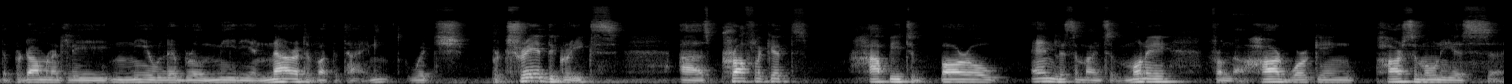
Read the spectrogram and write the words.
the predominantly neoliberal media narrative at the time, which portrayed the Greeks as profligate, happy to borrow endless amounts of money from the hardworking, parsimonious uh,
